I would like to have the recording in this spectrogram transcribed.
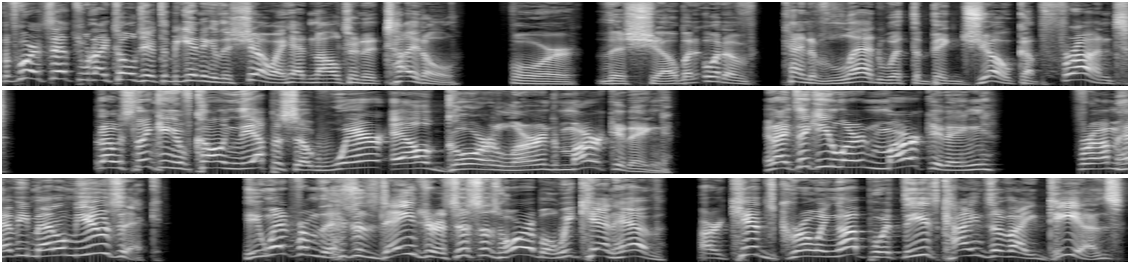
Of course, that's what I told you at the beginning of the show. I had an alternate title for this show, but it would have kind of led with the big joke up front. But I was thinking of calling the episode Where Al Gore Learned Marketing. And I think he learned marketing from heavy metal music. He went from this is dangerous, this is horrible, we can't have our kids growing up with these kinds of ideas.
